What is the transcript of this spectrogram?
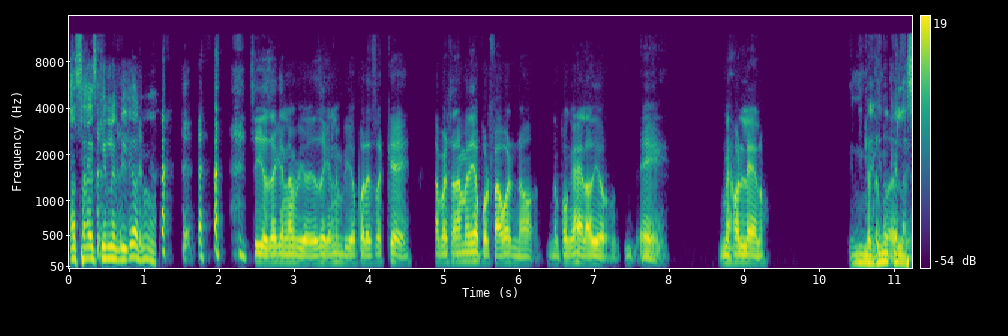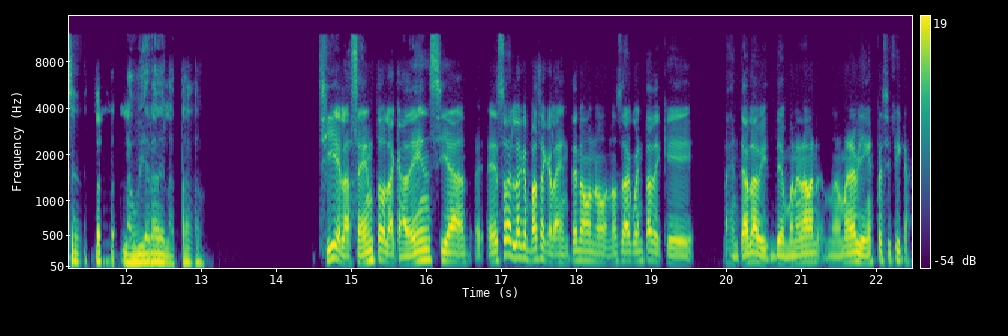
Ah, ¿sabes quién lo envió? No. Sí, yo sé quién lo envió, yo sé quién lo envió, por eso es que la persona me dijo, por favor, no, no pongas el audio, eh, mejor léelo. Me imagino que el acento la hubiera delatado. Sí, el acento, la cadencia, e- eso es lo que pasa, que la gente no, no, no se da cuenta de que la gente habla de manera, una manera bien específica.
